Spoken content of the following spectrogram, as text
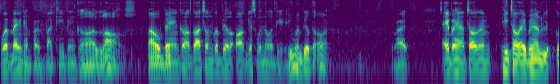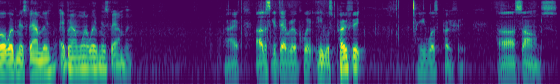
What made him perfect by keeping God's laws, by obeying God. God told him to build an ark. Guess what Noah did? He went and built the ark. Right. Abraham told him. He told Abraham to go away from his family. Abraham went away from his family. All right. Uh, let's get that real quick. He was perfect. He was perfect. Uh, Psalms.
